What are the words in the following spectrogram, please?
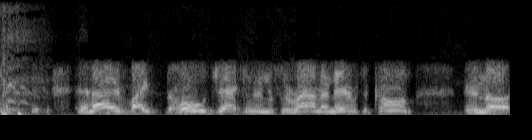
and I invite the whole Jackson and the surrounding areas to come and uh,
